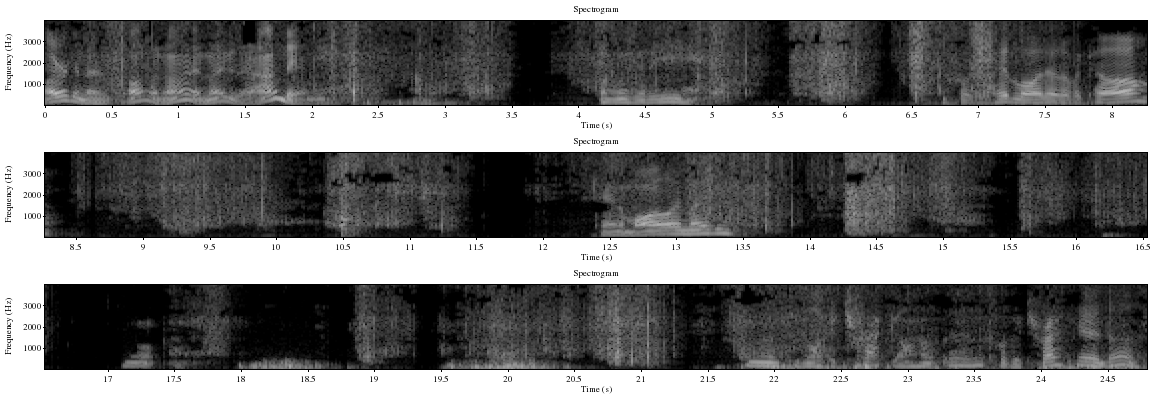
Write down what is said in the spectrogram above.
I reckon they, I don't know, maybe they are down here. Oh, look at here. Looks like a headlight out of a car. Can of Milo, maybe. Oh. It's like a track going up there. looks like a track. Yeah, it does.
